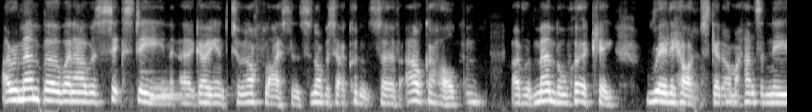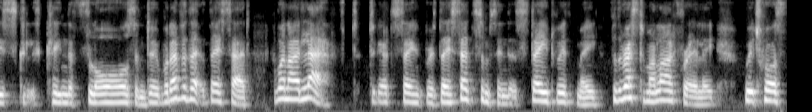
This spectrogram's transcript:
I remember when I was 16 uh, going into an off license, and obviously I couldn't serve alcohol. I remember working really hard to get on my hands and knees, clean the floors, and do whatever they, they said. When I left to go to Sainsbury's, they said something that stayed with me for the rest of my life, really, which was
